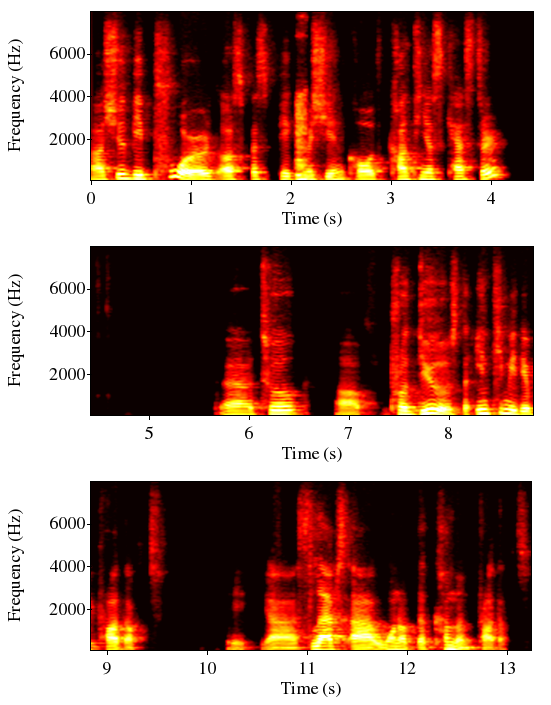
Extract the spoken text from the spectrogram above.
uh, should be poured a specific machine called continuous caster uh, to uh, produce the intermediate product. Uh, slabs are one of the common products.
